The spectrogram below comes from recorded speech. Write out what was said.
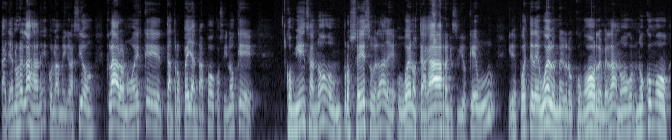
allá nos relajan ¿eh? con la migración. Claro, no es que te atropellan tampoco, sino que comienzan, ¿no? Un proceso, ¿verdad? De, bueno, te agarran, que se yo qué, uh, y después te devuelven, pero con orden, ¿verdad? No, no como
